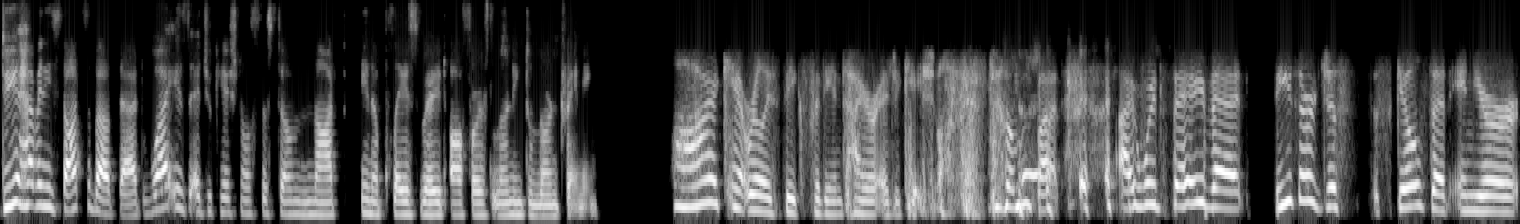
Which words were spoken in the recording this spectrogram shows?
do you have any thoughts about that? Why is educational system not in a place where it offers learning to learn training? Well, I can't really speak for the entire educational system, but I would say that these are just skills that in your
